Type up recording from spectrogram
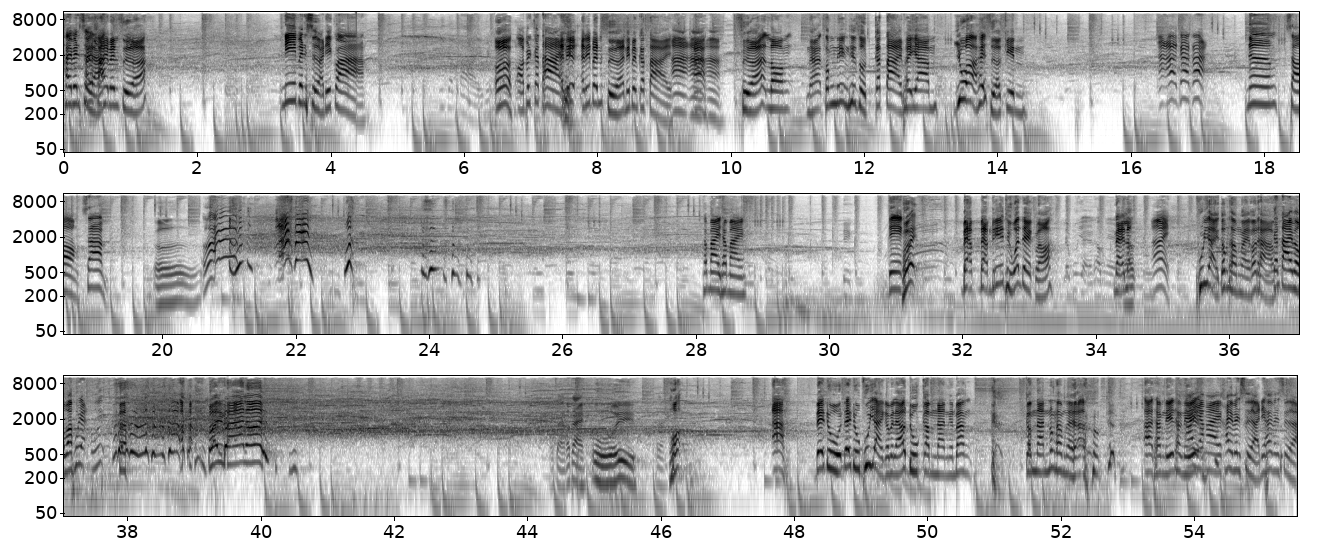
ใครเป็นเสือ ใครเป็นเสือ นี่เป็นเสือดีกว่า เออ อ๋อ เป็นกระต่าย อันนี้ อันนี้เป็นเสือ อันนี้เป็นกระต่าย อ่าอ่าอะอ่าเสือลองนะ ต้องนิ่งที่สุด กระต่ายพยายาม ยั่วให้เสือกิน อะอะกล้ากล้าหนึ่งสองสามเออเอ้ยทำไมทำไม เด็กเฮ้ยแบบแบบนี้ถือว่าเด็กเหรอไหนเราเอ้ยผู้ใหญ่ต้องทำไงเขาถาม กระต่ายบอกว่าผู้ใหญ่อุ๊ยเฮ้ยแพ้เลย เข้าใจเข้าใจ โอ้ยเพราะอะได้ดูได้ดูผู้ใหญ่กันไปแล้ว ดูกำนันกันบ้าง กำนันต้องทำไงฮะอะทางนี้ทางใครนี้ยังไงใครเป็นเสือนี่ใครเป็นเสือ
